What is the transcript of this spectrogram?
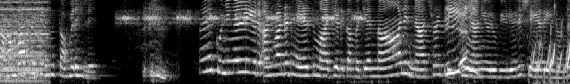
സാമ്പാറിലൊക്കെ ഇടുന്ന തൊമരയില്ലേ? അങ്ങനെ കുഞ്ഞുങ്ങളിൽ ഈ ഒരു അൺവാണ്ടഡ് ഹെയർസ് മാറ്റിയെടുക്കാൻ പറ്റിയ നാല് നാച്ചുറൽ ടിപ്സ് ഞാൻ ഈ ഒരു വീഡിയോയിൽ ഷെയർ ചെയ്യുന്നുണ്ട്.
